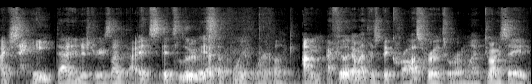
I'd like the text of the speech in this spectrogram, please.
I just hate that industry is like that. It's it's literally at the point where like I'm I feel like I'm at this big crossroads where I'm like, do I say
